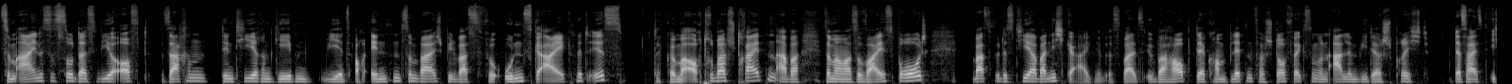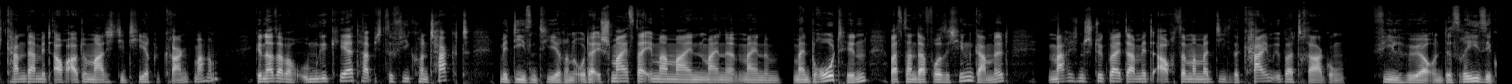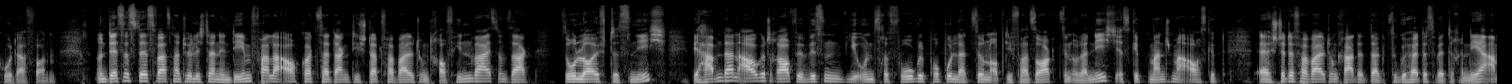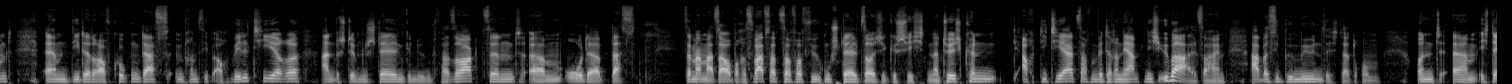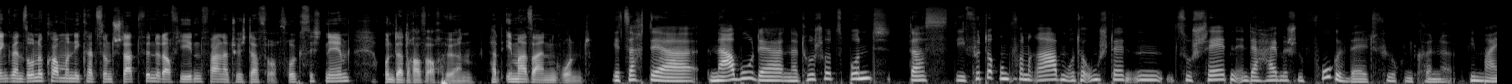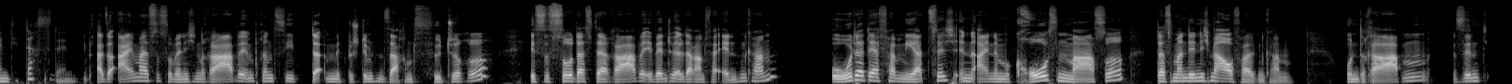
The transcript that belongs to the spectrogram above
zum einen ist es so, dass wir oft Sachen den Tieren geben, wie jetzt auch Enten zum Beispiel, was für uns geeignet ist. Da können wir auch drüber streiten, aber sagen wir mal so Weißbrot, was für das Tier aber nicht geeignet ist, weil es überhaupt der kompletten Verstoffwechslung und allem widerspricht. Das heißt, ich kann damit auch automatisch die Tiere krank machen. Genauso aber auch umgekehrt, habe ich zu viel Kontakt mit diesen Tieren oder ich schmeiße da immer mein, meine, meine, mein Brot hin, was dann da vor sich hingammelt, mache ich ein Stück weit damit auch, sagen wir mal, diese Keimübertragung viel höher und das Risiko davon. Und das ist das, was natürlich dann in dem Falle auch Gott sei Dank die Stadtverwaltung darauf hinweist und sagt, so läuft es nicht. Wir haben da ein Auge drauf, wir wissen, wie unsere Vogelpopulationen, ob die versorgt sind oder nicht. Es gibt manchmal auch, es gibt äh, Städteverwaltung, gerade dazu gehört das Veterinäramt, ähm, die darauf gucken, dass im Prinzip auch Wildtiere an bestimmten Stellen genügend versorgt sind ähm, oder dass sagen wir mal, sauberes Wasser zur Verfügung stellt, solche Geschichten. Natürlich können auch die Tierärzte auf dem Veterinäramt nicht überall sein, aber sie bemühen sich darum. Und ähm, ich denke, wenn so eine Kommunikation stattfindet, auf jeden Fall natürlich dafür auch Rücksicht nehmen und darauf auch hören. Hat immer seinen Grund. Jetzt sagt der NABU, der Naturschutzbund, dass die Fütterung von Raben unter Umständen zu Schäden in der heimischen Vogelwelt führen könne. Wie meinen die das denn? Also einmal ist es so, wenn ich einen Rabe im Prinzip mit bestimmten Sachen füttere, ist es so, dass der Rabe eventuell daran verenden kann oder der vermehrt sich in einem großen Maße, dass man den nicht mehr aufhalten kann. Und Raben sind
